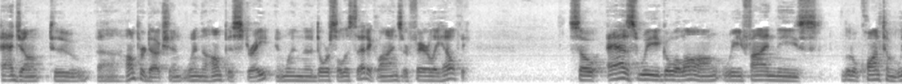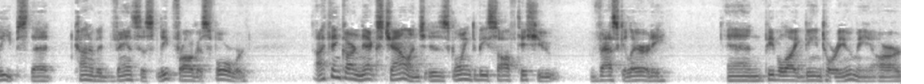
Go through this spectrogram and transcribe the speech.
adjunct to uh, hump reduction when the hump is straight and when the dorsal aesthetic lines are fairly healthy. So as we go along, we find these little quantum leaps that kind of advance us, leapfrog us forward. I think our next challenge is going to be soft tissue vascularity. And people like Dean Toriumi are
